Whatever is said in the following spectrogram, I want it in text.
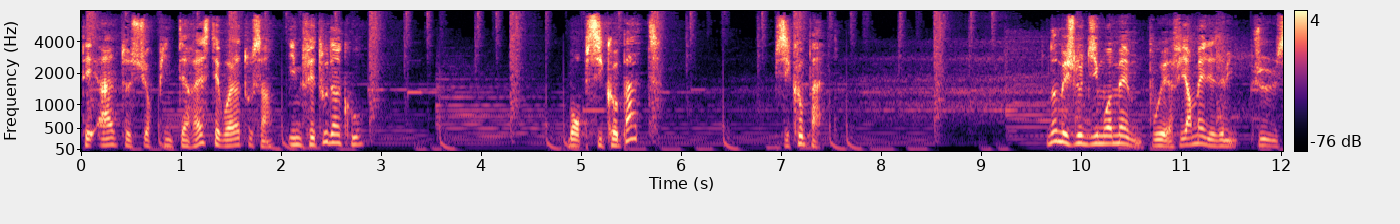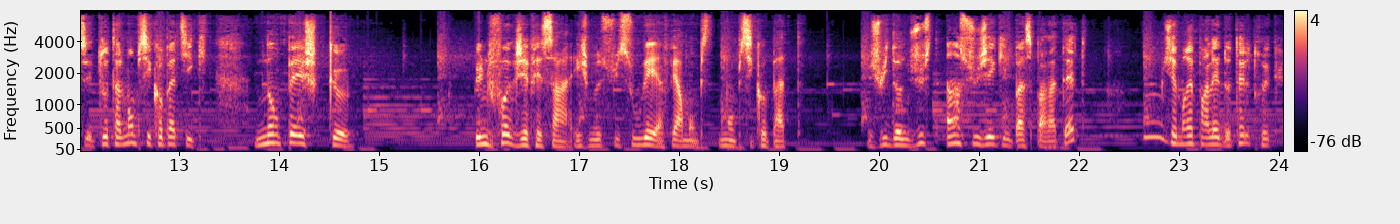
tes alt sur Pinterest et voilà tout ça. Il me fait tout d'un coup. Bon, psychopathe. Psychopathe. Non mais je le dis moi-même, vous pouvez affirmer les amis. C'est totalement psychopathique. N'empêche que une fois que j'ai fait ça et que je me suis saoulé à faire mon psychopathe, je lui donne juste un sujet qui me passe par la tête. Hmm, j'aimerais parler de tel truc.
